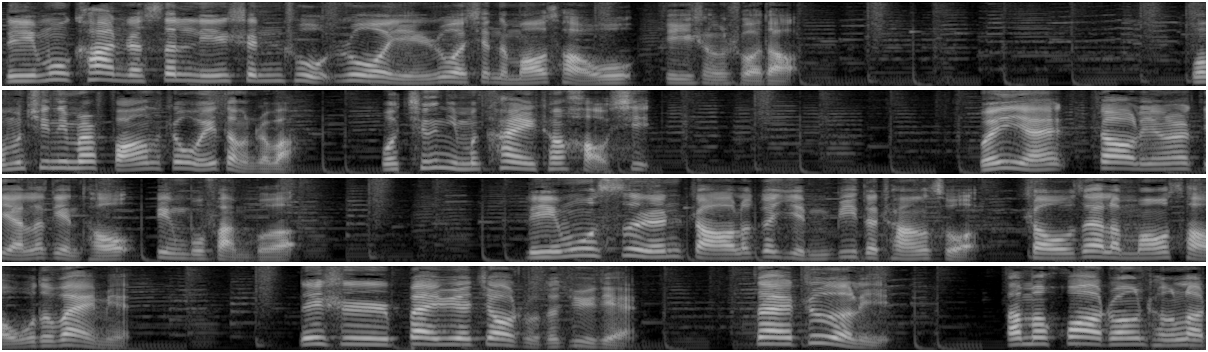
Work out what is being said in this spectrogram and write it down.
李牧看着森林深处若隐若现的茅草屋，低声说道：“我们去那边房子周围等着吧，我请你们看一场好戏。”闻言，赵灵儿点了点头，并不反驳。李牧四人找了个隐蔽的场所，守在了茅草屋的外面。那是拜月教主的据点，在这里。他们化妆成了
